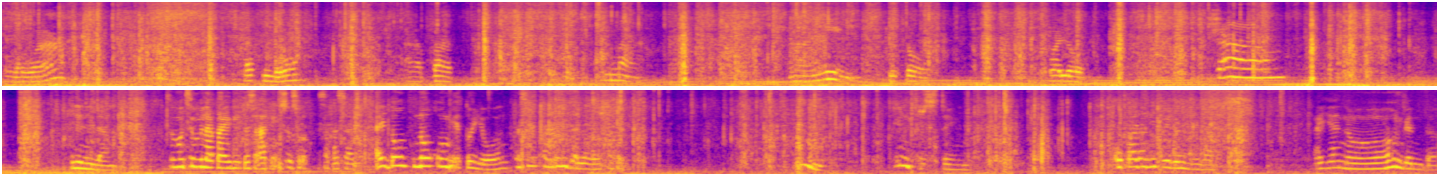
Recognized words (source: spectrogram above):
Dalawa. Tatlo. Apat. Lima. Anim. Ito. Walo. Siyam. Yun lang. So magsimula tayo dito sa ating isusuot sa kasal. I don't know kung ito yon kasi parang dalawa siya. Hmm. Interesting. O parang ito yung nila. Ayan o, ang ganda.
